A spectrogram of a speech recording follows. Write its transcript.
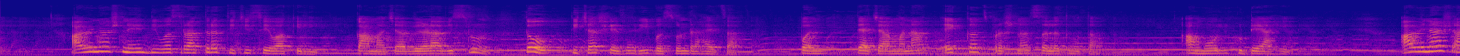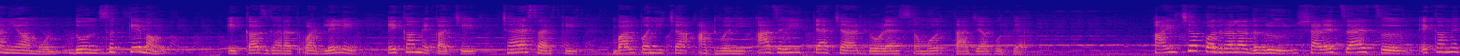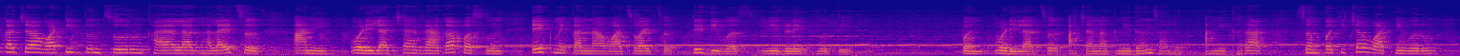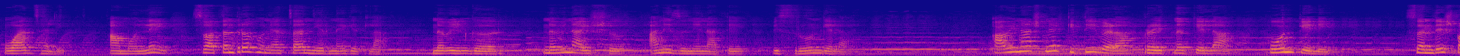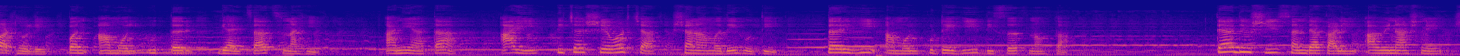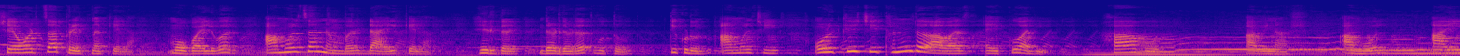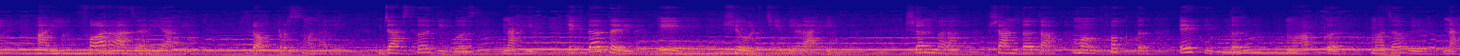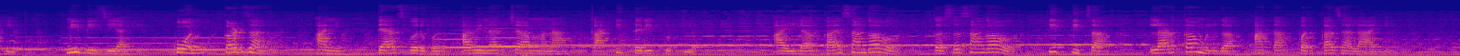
अविनाशने दिवस रात्र तिची सेवा केली. कामाच्या वेळा विसरून तो तिच्या शेजारी बसून राहायचा. पण त्याच्या मनात एकच प्रश्न सलत होता. अमोल कुठे आहे? अविनाश आणि अमोल दोन सक्के भाऊ. एकाच घरात वाढलेले एकामेकाचे छायासारखे बालपणीच्या आठवणी आजही त्याच्या डोळ्यासमोर ताज्या होत्या. आईच्या पदराला धरून शाळेत जायचं एकामेकाच्या वाटीतून चोरून खायला घालायचं आणि वडिलाच्या रागापासून एकमेकांना वाचवायचं ते दिवस वेगळे होते. पण वडिलाचं अचानक निधन झालं. आणि घरात संपत्तीच्या वाटणीवरून वाद झाले. अमोलने स्वातंत्र्य होण्याचा निर्णय घेतला. नवीन घर नवीन आयुष्य आणि जुने नाते विसरून गेला. अविनाशने किती वेळा प्रयत्न केला फोन केले संदेश पाठवले पण अमोल उत्तर घ्यायचाच नाही. आणि आता आई तिच्या शेवटच्या क्षणामध्ये होती. तरीही अमोल कुठेही दिसत नव्हता. त्या दिवशी संध्याकाळी अविनाशने शेवटचा प्रयत्न केला. मोबाईलवर अमोलचा नंबर डायल केला. हृदय धडधडत होतं. तिकडून अमोलची ओळखीची थंड आवाज ऐकू आली. हा बोल. अविनाश अमोल आई आई फार आजारी आहे. डॉक्टर्स म्हणाले जास्त दिवस नाहीत एकदा तरी ए शेवटची वेळ आहे. क्षणभरात शांतता मग फक्त एक उत्तर. माफ कर माझा वेळ नाही. मी बिझी आहे. फोन कट झाला. आणि त्याचबरोबर अविनाशच्या मनात काहीतरी तुटलं. आईला काय सांगावं? कसं सांगावं? की तिचा लाडका मुलगा आता परका झाला आहे.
